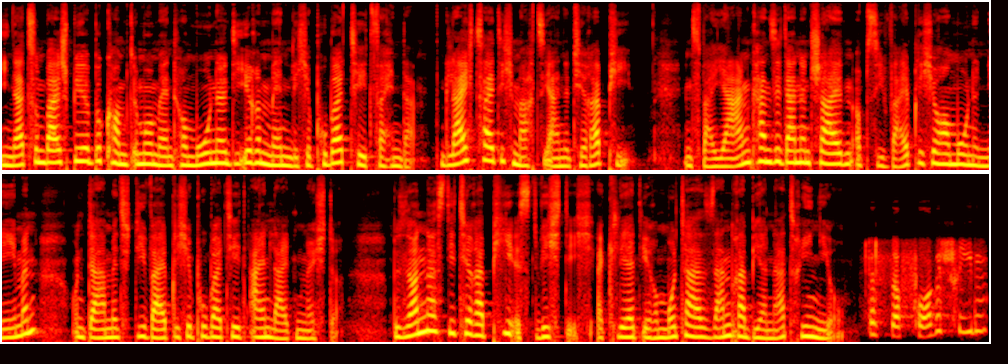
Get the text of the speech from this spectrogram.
Ina zum Beispiel bekommt im Moment Hormone, die ihre männliche Pubertät verhindern. Gleichzeitig macht sie eine Therapie. In zwei Jahren kann sie dann entscheiden, ob sie weibliche Hormone nehmen und damit die weibliche Pubertät einleiten möchte. Besonders die Therapie ist wichtig, erklärt ihre Mutter Sandra Biernat-Rinio. Das ist auch vorgeschrieben,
